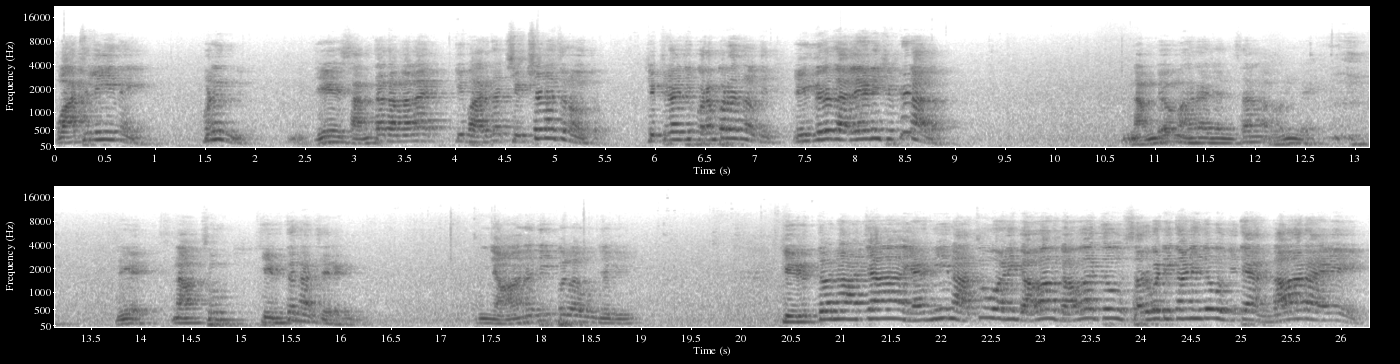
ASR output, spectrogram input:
वाचलीही नाही. म्हणून जे सांगतात आम्हाला की भारतात शिक्षणच नव्हतं. शिक्षणाची परंपराच नव्हती. इंग्रज आले आणि शिक्षण आलं. नामदेव महाराजांचा अभंग आहे. आहे नाचू कीर्तनाचे रंगी. ज्ञानदीप लावू जगी. कीर्तनाच्या यांनी नाचू आणि गावा गावात सर्व ठिकाणी जाऊ जिथे अंधार आहे.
